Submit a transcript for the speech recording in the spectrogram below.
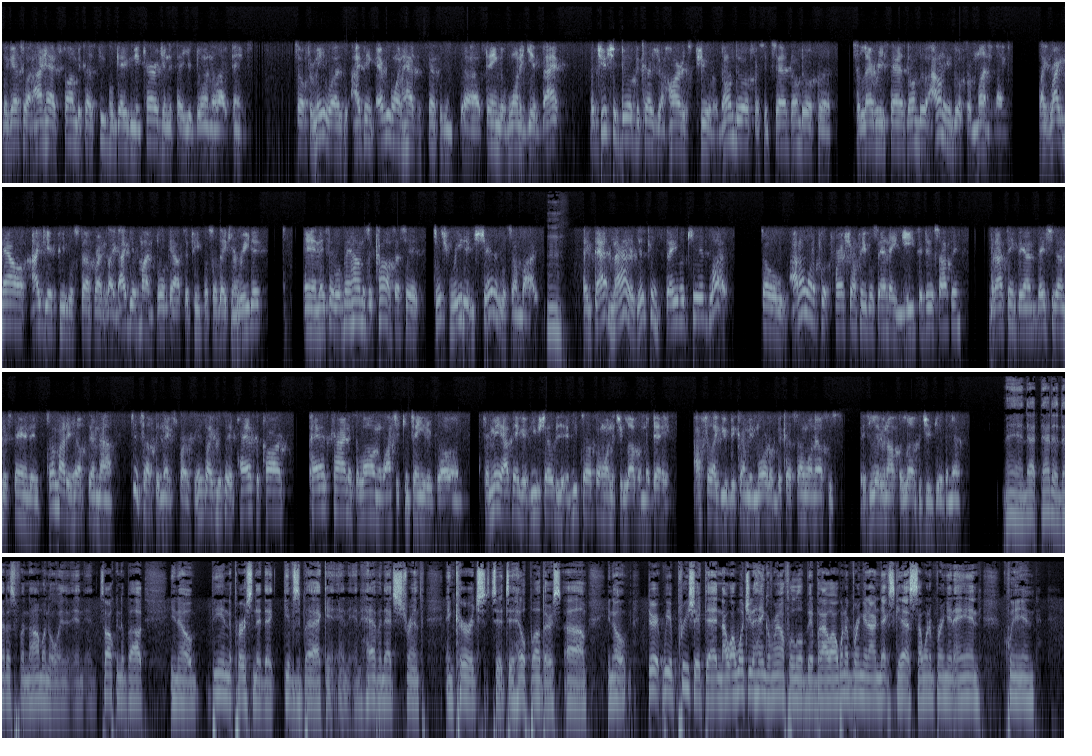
But guess what? I had fun because people gave me encouragement to say you're doing the right things. So for me was I think everyone has a sense of uh, thing of want to give back, but you should do it because your heart is pure. Don't do it for success. Don't do it for celebrity status. Don't do it. I don't even do it for money. Like like right now, I give people stuff right. Like I give my book out to people so they can read it, and they say, "Well, man, how much it cost?" I said, "Just read it and share it with somebody." Mm. Like that matters. It can save a kid's life. So I don't want to put pressure on people saying they need to do something, but I think they they should understand that somebody help them out. Just help the next person. It's like we said, pass the card, pass kindness along, and watch it continue to grow. And for me, I think if you show, if you tell someone that you love them today, I feel like you become immortal because someone else is is living off the love that you've given them. Man, that that is, that is phenomenal, and, and, and, talking about you know being the person that, that gives back and, and, and having that strength and courage to, to help others. Um, you know, Derek, we appreciate that, and I, I, want you to hang around for a little bit, but I, I want to bring in our next guest. I want to bring in Ann Quinn.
